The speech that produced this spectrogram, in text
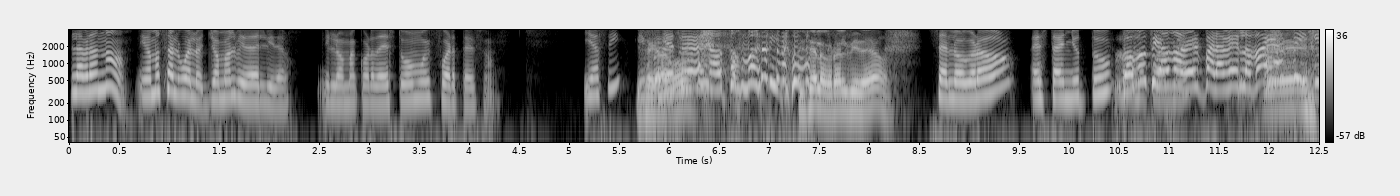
La verdad no, íbamos al vuelo, yo me olvidé del video. Y luego me acordé, estuvo muy fuerte eso. Y así. ¿Y Y, se pues, grabó? ese En automático. Sí se logró el video. se logró, está en YouTube. ¿Cómo se llama? A ver, para verlo. Vaya, Sí. Pinky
